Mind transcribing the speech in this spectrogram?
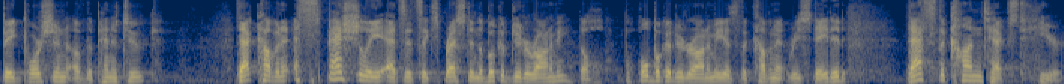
big portion of the Pentateuch. That covenant, especially as it's expressed in the book of Deuteronomy, the whole book of Deuteronomy is the covenant restated. That's the context here.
